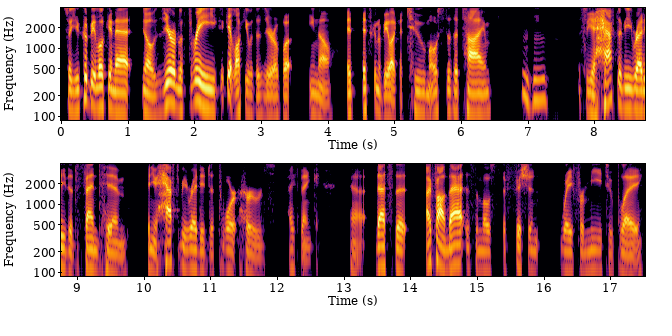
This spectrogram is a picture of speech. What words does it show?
So you could be looking at you know zero to three. You could get lucky with a zero, but you know it, it's going to be like a two most of the time. hmm So you have to be ready to defend him, and you have to be ready to thwart hers. I think uh, that's the I found that is the most efficient way for me to play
